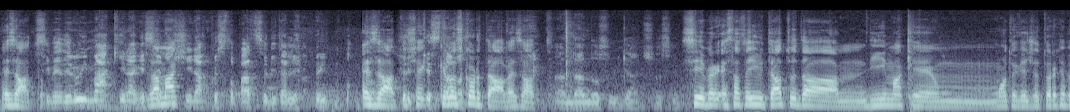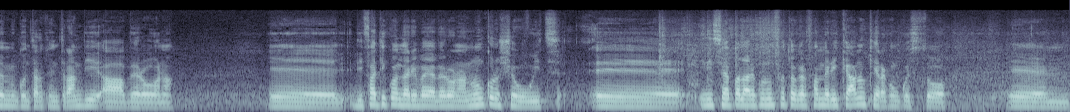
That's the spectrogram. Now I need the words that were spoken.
Esatto. Si vede lui in macchina che La si ma- avvicina a questo pazzo di italiano in moto. Esatto, cioè, che, stava lo scortava, esatto. Andando sul ghiaccio, sì. Sì, perché è stato aiutato da mm, Dima, che è un motoviaggiatore che abbiamo incontrato entrambi a Verona. E, difatti quando arrivai a Verona non conoscevo Wiz, e iniziai a parlare con un fotografo americano che era con questo, ehm,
